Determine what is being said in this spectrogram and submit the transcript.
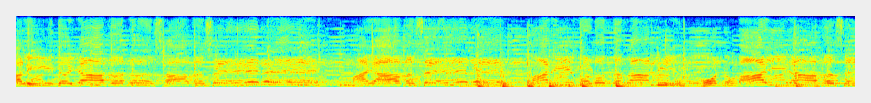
દયાળી દયાવર સાવશે રે માયા આવશે રે મારી વડોદરાની હોનબાઈ આવશે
